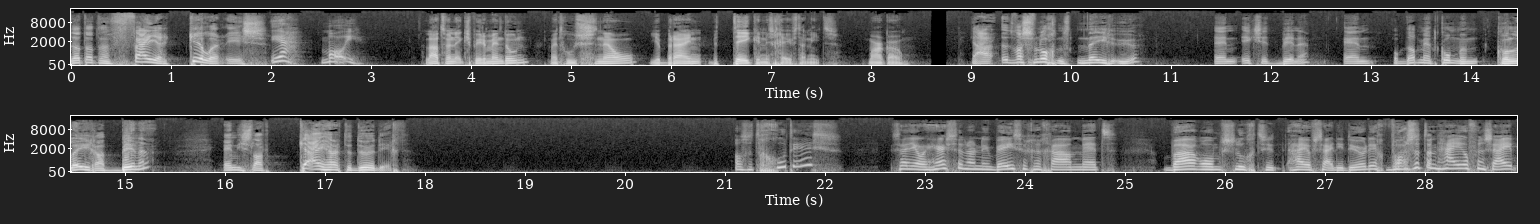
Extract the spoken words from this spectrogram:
dat dat een fire killer is. Ja, mooi. Laten we een experiment doen met hoe snel je brein betekenis geeft aan iets. Marco. Ja, het was vanochtend 9 uur en ik zit binnen. En op dat moment komt mijn collega binnen en die slaat keihard de deur dicht. Als het goed is, zijn jouw hersenen nu bezig gegaan met waarom sloeg ze- hij of zij die deur dicht? Was het een hij of een zij?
